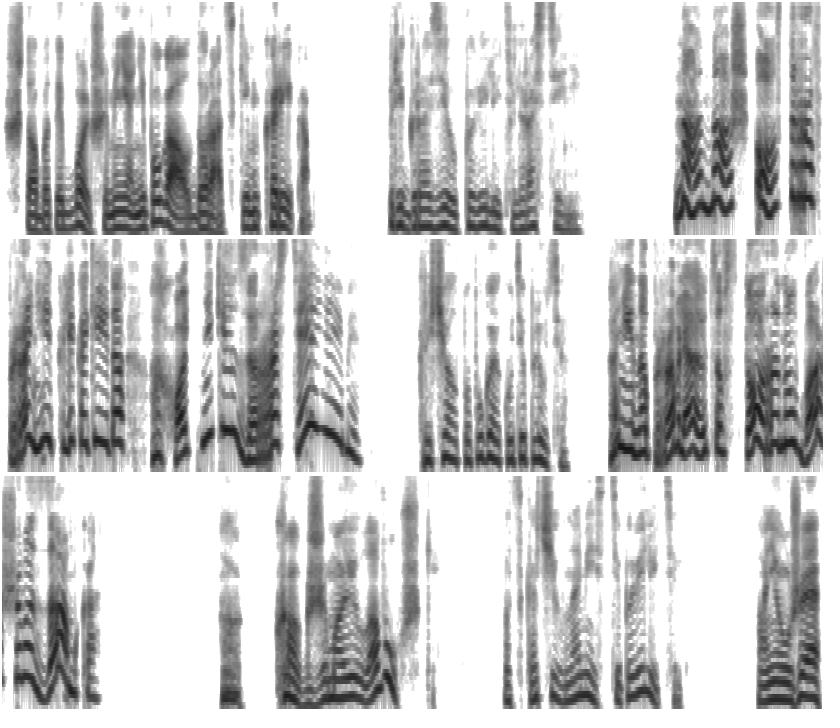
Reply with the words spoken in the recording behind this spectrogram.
чтобы ты больше меня не пугал дурацким криком!» Пригрозил повелитель растений. На наш остров проникли какие-то охотники за растениями!» — кричал попугай Кутеплютя. «Они направляются в сторону вашего замка!» «А как же мои ловушки?» — подскочил на месте повелитель. «Они уже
